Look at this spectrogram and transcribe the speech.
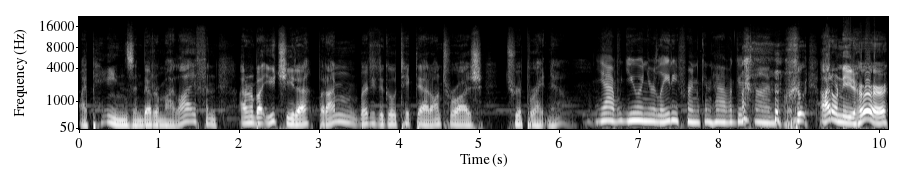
my pains and better my life. And I don't know about you, Cheetah, but I'm ready to go take that entourage trip right now. Yeah, you and your lady friend can have a good time. I don't need her.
